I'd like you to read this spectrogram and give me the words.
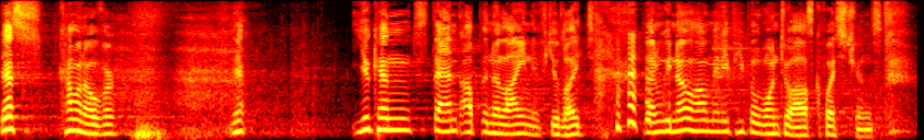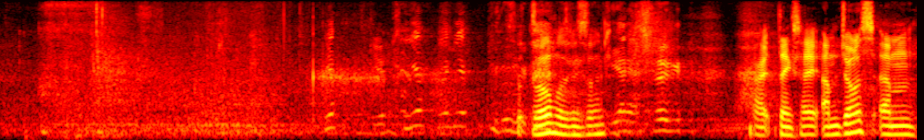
Yes, come on over. Yeah. You can stand up in a line if you like. then we know how many people want to ask questions. Yeah, yeah, yeah, yeah. Zo, moet ik niet yeah, yeah. All right, thanks. Hey, I'm Jonas. Um,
